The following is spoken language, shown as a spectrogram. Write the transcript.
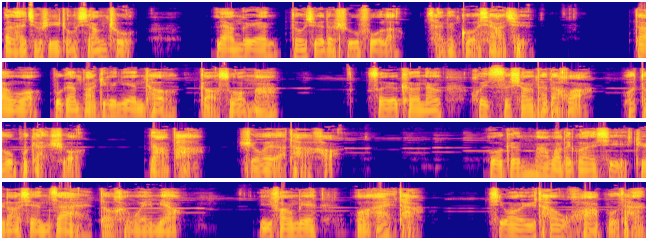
本来就是一种相处，两个人都觉得舒服了才能过下去。但我不敢把这个念头告诉我妈，所有可能会刺伤她的话，我都不敢说，哪怕是为了她好。我跟妈妈的关系直到现在都很微妙。一方面我爱她，希望与她无话不谈；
